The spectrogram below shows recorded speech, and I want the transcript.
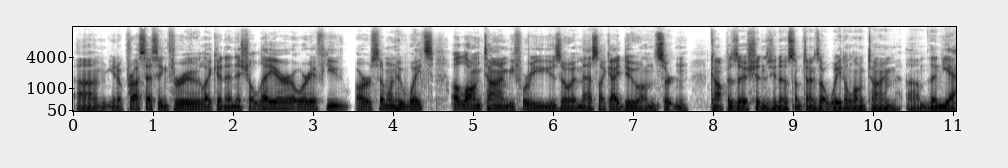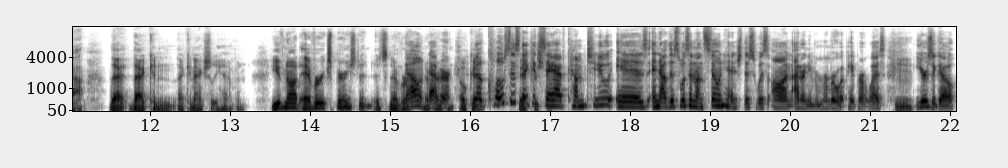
um, you know, processing through like an initial layer, or if you are someone who waits a long time before you use OMS, like I do on certain compositions, you know, sometimes I'll wait a long time. Um, then yeah, that that can that can actually happen. You've not ever experienced it? It's never No, never. Okay. The closest I could say I've come to is, and now this wasn't on Stonehenge. This was on, I don't even remember what paper it was Mhm. years ago,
